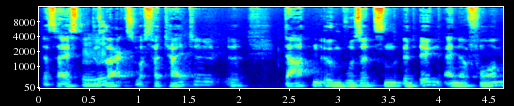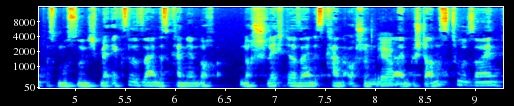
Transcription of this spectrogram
Das heißt, wie mhm. du sagst, du hast verteilte äh, Daten irgendwo sitzen in irgendeiner Form. Das muss nur nicht mehr Excel sein. Das kann ja noch, noch schlechter sein. Es kann auch schon ja. ein Bestandstool sein,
